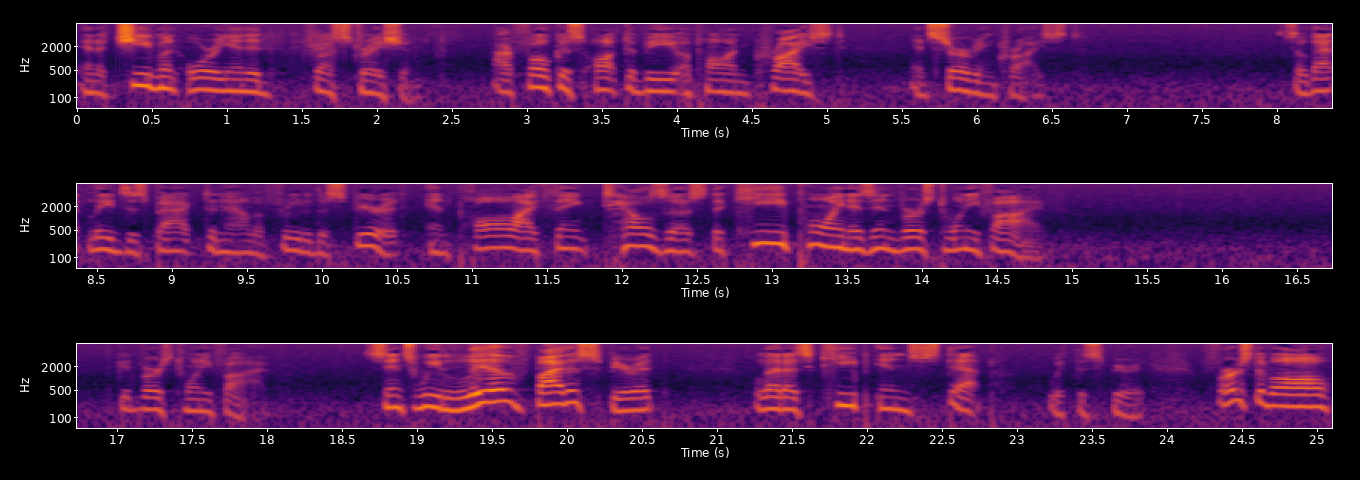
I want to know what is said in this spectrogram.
and achievement oriented frustration. Our focus ought to be upon Christ and serving Christ. So that leads us back to now the fruit of the Spirit. And Paul, I think, tells us the key point is in verse 25. Look at verse 25. Since we live by the Spirit, let us keep in step with the Spirit. First of all,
